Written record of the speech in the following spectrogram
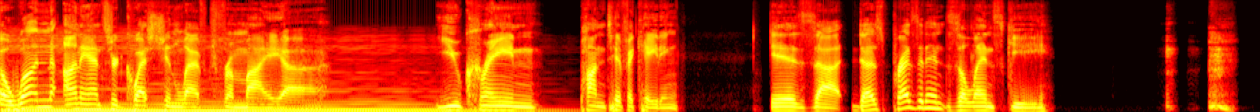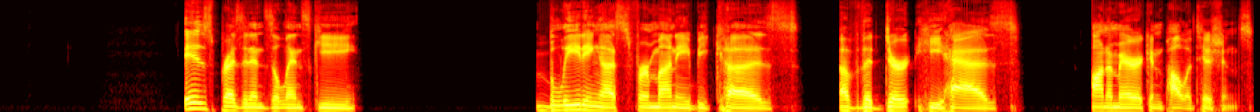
So, one unanswered question left from my uh, Ukraine pontificating is uh, Does President Zelensky. is President Zelensky bleeding us for money because of the dirt he has on American politicians?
